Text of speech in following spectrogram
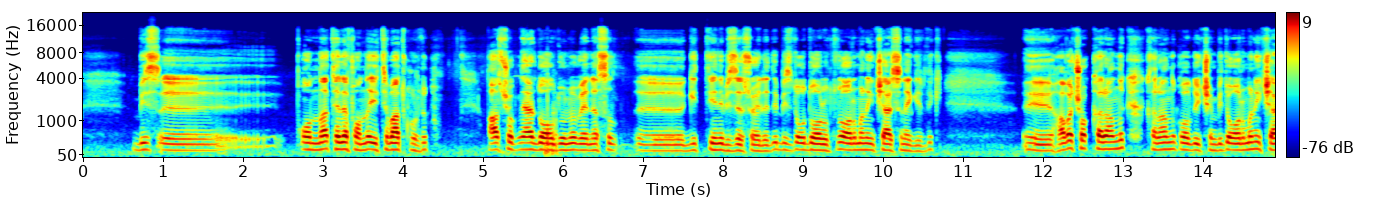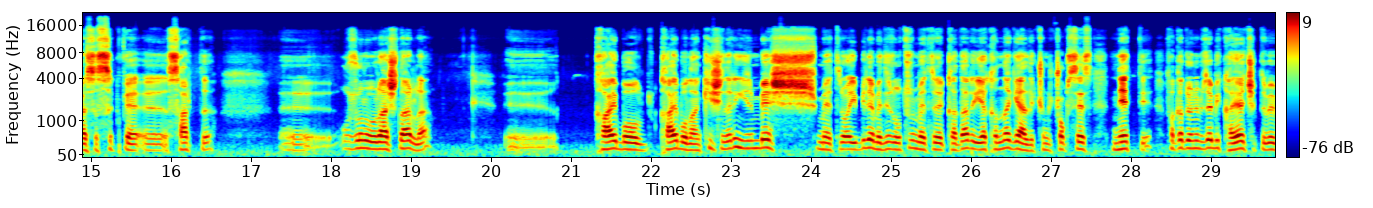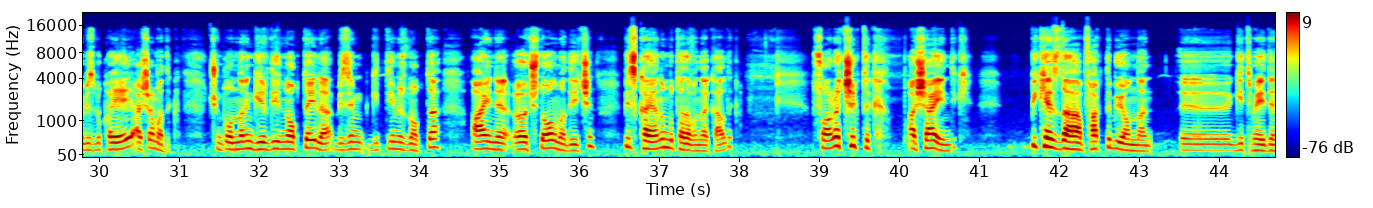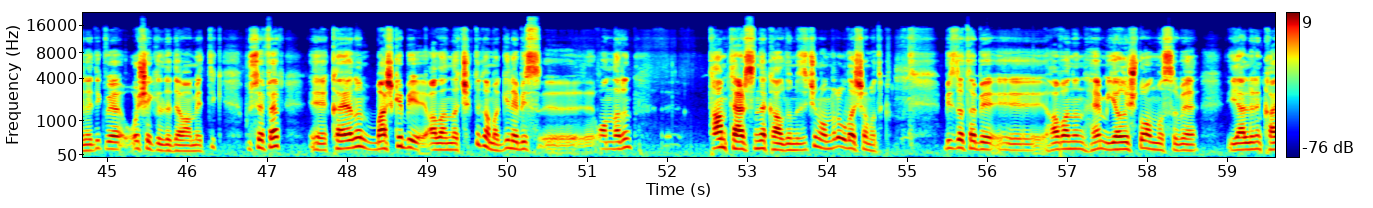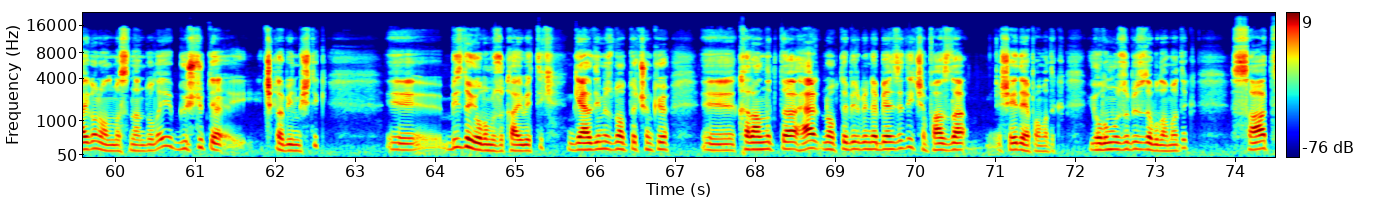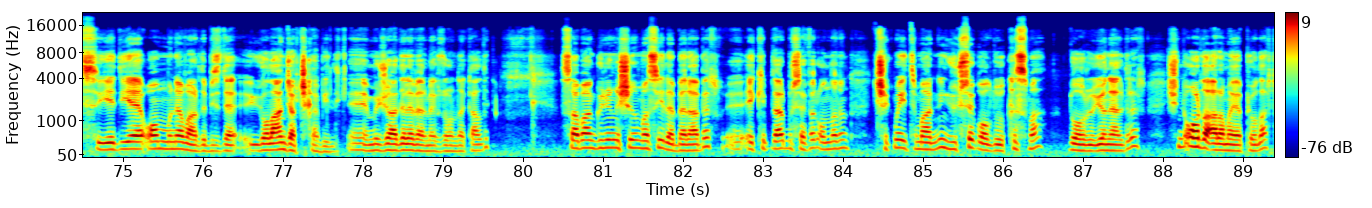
Biz e, onunla telefonla irtibat kurduk. Az çok nerede olduğunu ve nasıl e, gittiğini bize söyledi. Biz de o doğrultuda ormanın içerisine girdik. Ee, hava çok karanlık. Karanlık olduğu için bir de ormanın içerisi sık ve e, sarptı. Ee, uzun uğraşlarla e, kaybol kaybolan kişilerin 25 metre, bilemediğiniz 30 metre kadar yakınına geldik. Çünkü çok ses netti. Fakat önümüze bir kaya çıktı ve biz bu kayayı aşamadık. Çünkü onların girdiği noktayla bizim gittiğimiz nokta aynı ölçüde olmadığı için biz kayanın bu tarafında kaldık. Sonra çıktık, aşağı indik bir kez daha farklı bir yoldan e, gitmeyi denedik ve o şekilde devam ettik. Bu sefer e, kayanın başka bir alanına çıktık ama yine biz e, onların tam tersinde kaldığımız için onlara ulaşamadık. Biz de tabii e, havanın hem yağışlı olması ve yerlerin kaygan olmasından dolayı güçlükle çıkabilmiştik. E, biz de yolumuzu kaybettik. Geldiğimiz nokta çünkü e, karanlıkta her nokta birbirine benzediği için fazla şey de yapamadık. Yolumuzu biz de bulamadık. Saat 7'ye 10 mu ne vardı biz de yola ancak çıkabildik. E, mücadele vermek zorunda kaldık. Sabah günün ışınmasıyla beraber e, ekipler bu sefer onların çıkma ihtimalinin yüksek olduğu kısma doğru yöneldiler. Şimdi orada arama yapıyorlar.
